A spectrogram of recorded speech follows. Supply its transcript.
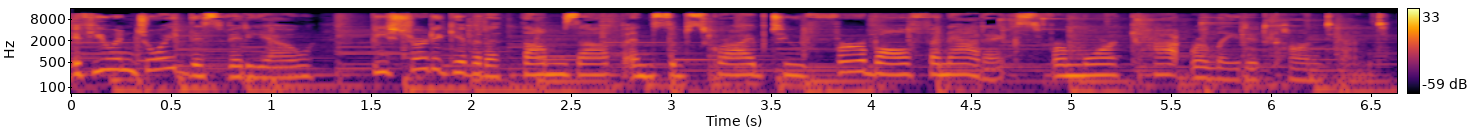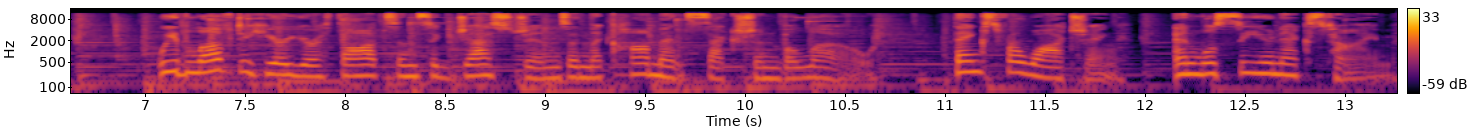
If you enjoyed this video, be sure to give it a thumbs up and subscribe to Furball Fanatics for more cat-related content. We'd love to hear your thoughts and suggestions in the comments section below. Thanks for watching, and we'll see you next time.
